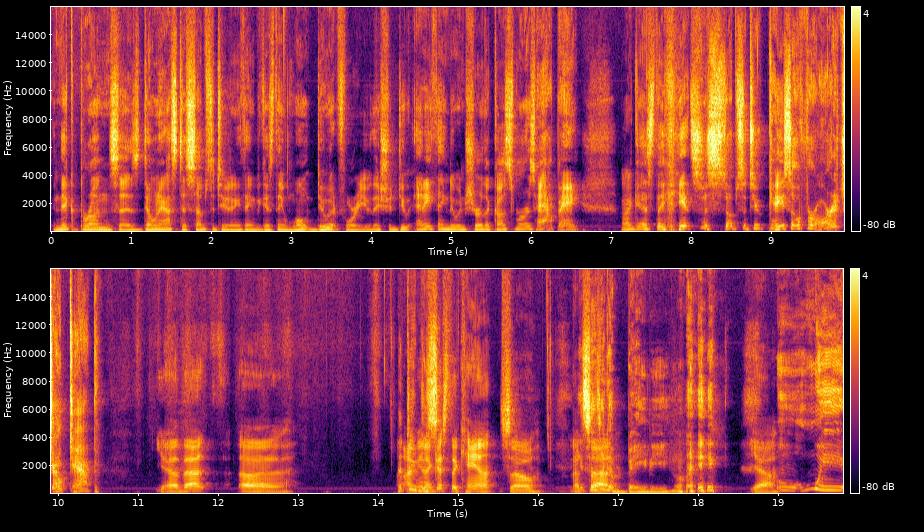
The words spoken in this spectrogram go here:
Nick Brunn says, "Don't ask to substitute anything because they won't do it for you. They should do anything to ensure the customer is happy." I guess they can't just substitute queso for artichoke dip. Yeah, that. Uh, That I mean, I guess they can't. So he sounds that. like a baby. Like, yeah. oh, wait,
